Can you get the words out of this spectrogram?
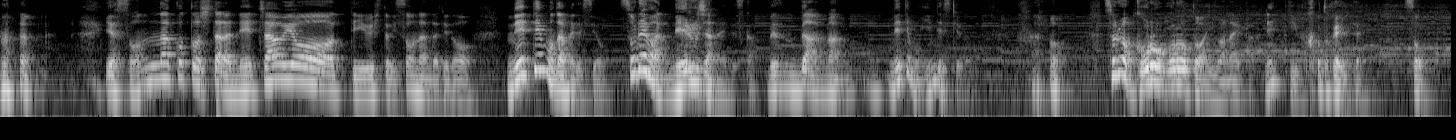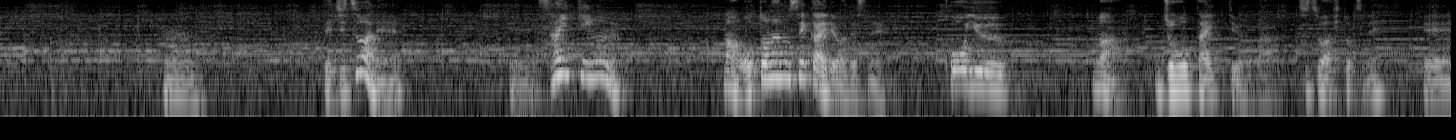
いやそんなことしたら寝ちゃうよっていう人いそうなんだけど寝てもダメですよ。それは寝るじゃないですか。別にまあ寝てもいいんですけど。それはゴロゴロとは言わないからねっていうことが言いたい。そう。うん。で実はね、えー、最近まあ大人の世界ではですねこういうまあ状態っていうのが実は一つね、え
